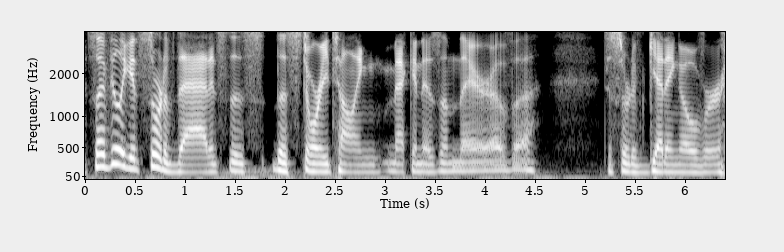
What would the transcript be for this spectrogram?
so i feel like it's sort of that. It's this the storytelling mechanism there of uh just sort of getting over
